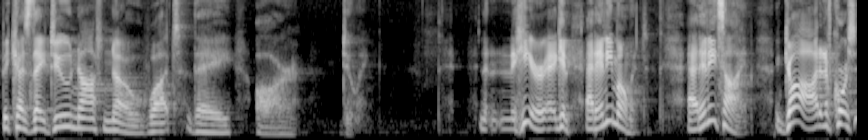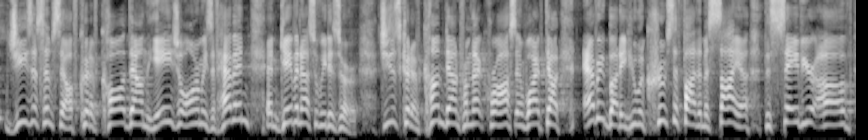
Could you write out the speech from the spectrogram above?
because they do not know what they are. Here, again, at any moment, at any time, God, and of course, Jesus himself could have called down the angel armies of heaven and given us what we deserve. Jesus could have come down from that cross and wiped out everybody who would crucify the Messiah, the Savior of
